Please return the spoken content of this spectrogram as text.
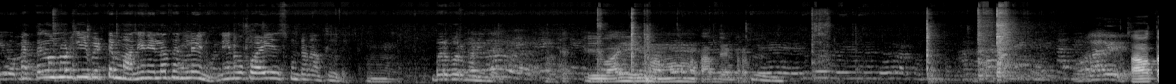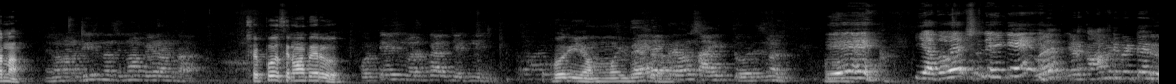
ఇగో మెత్తగా ఉన్నోడికి పెట్టమ్మా నేను ఇలా తినలేను. నేను ఒక వాయి వేసుకుంటాను అసలు. బరబర్ మనీ. ఈ వాయి మా అమ్మ మా తాత తింటారు. వస్తున్నా చెప్పు సినిమా పేరు? ఓరి అమ్మ ఇదే పెట్టారు.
